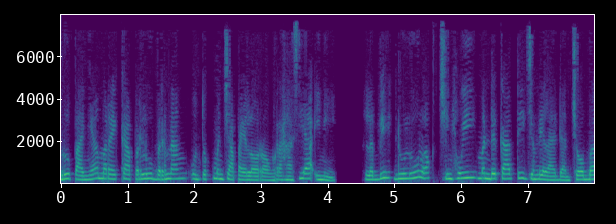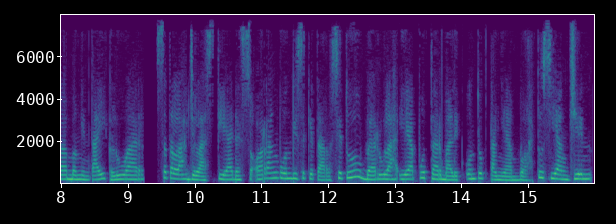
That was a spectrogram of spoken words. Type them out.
Rupanya mereka perlu berenang untuk mencapai lorong rahasia ini. Lebih dulu Lok Ching Hui mendekati jendela dan coba mengintai keluar, setelah jelas tiada seorang pun di sekitar situ barulah ia putar balik untuk tanya Boh Tu Siang Jin,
